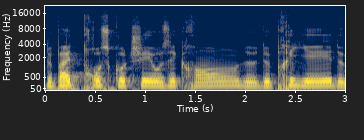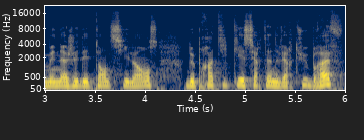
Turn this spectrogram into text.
de pas être trop scotché aux écrans, de, de prier, de ménager des temps de silence, de pratiquer certaines vertus, bref,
